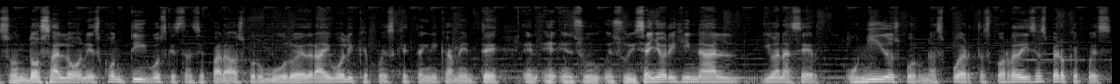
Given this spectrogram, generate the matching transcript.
son, dos salones contiguos que están separados por un muro de drywall y que pues que técnicamente en, su, en su diseño original iban a ser unidos por unas puertas corredizas, pero que pues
